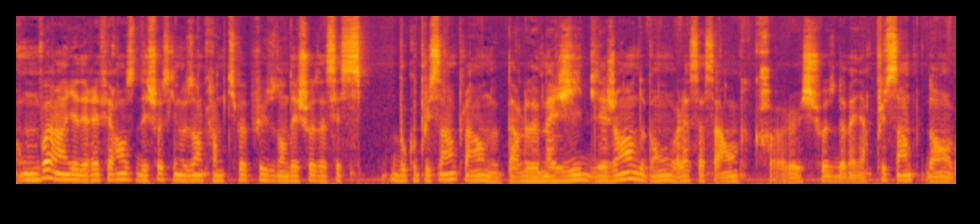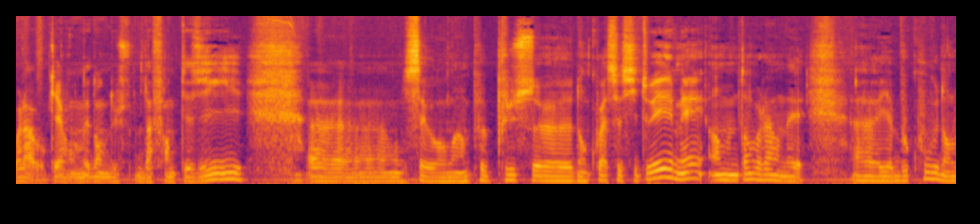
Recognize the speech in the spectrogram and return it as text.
on voit, hein, il y a des références, des choses qui nous ancrent un petit peu plus dans des choses assez beaucoup plus simples. Hein. on nous parle de magie, de légende, bon voilà, ça, ça ancre les choses de manière plus simple. Dans voilà, ok, on est dans de la fantasy, on sait un peu plus dans quoi se situer, mais en même temps, voilà, on est, il y a beaucoup dans le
